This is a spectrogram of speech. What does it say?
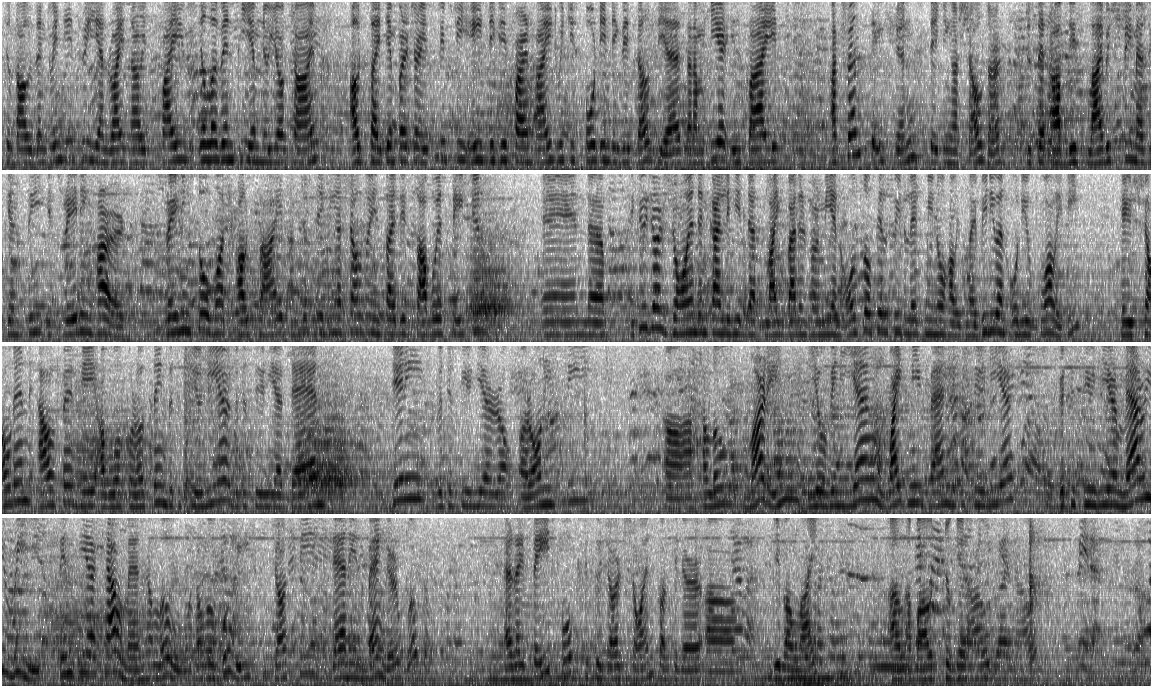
2023 and right now it's 5:11 p.m. New York time. Outside temperature is 58 degree Fahrenheit which is 14 degrees Celsius. And I'm here inside a train station taking a shelter to set up this live stream. As you can see it's raining hard. It's raining so much outside. I'm just taking a shelter inside this subway station. And uh, if you just joined then kindly hit that like button for me. And also feel free to let me know how is my video and audio quality hey sheldon alfred hey abu Bakr hussein good to see you here. Good to see you here dan dennis good to see you here Ro- ronnie c. Uh, hello martin Yovini young whitney fan good to see you here. Good to see you here mary reed cynthia calman hello. Hello boobies justice dan in banger welcome. As I said, folks, if you just join, consider uh, give a like. I'm about to get out right now.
